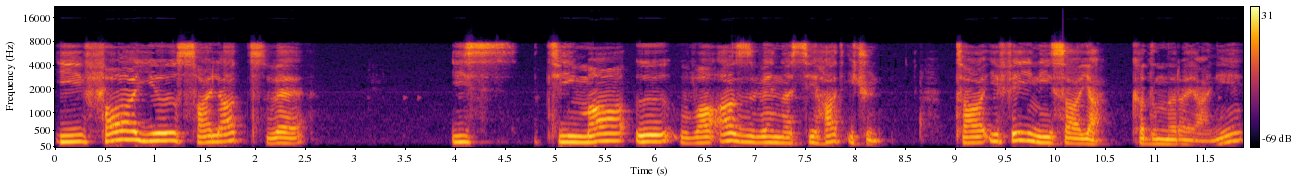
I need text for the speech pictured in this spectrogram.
İfayı salat ve istima-ı vaaz ve nasihat için Taife-i Nisa'ya kadınlara yani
